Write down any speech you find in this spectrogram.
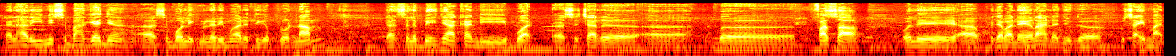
dan hari ini sebahagiannya uh, simbolik menerima ada 36 dan selebihnya akan dibuat uh, secara uh, berfasa oleh uh, pejabat daerah dan juga pusat iman.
